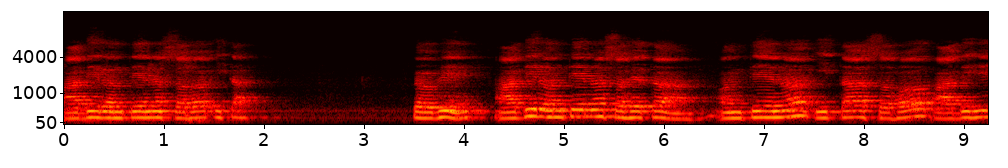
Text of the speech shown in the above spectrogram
आदि अंत्यन सह इता। तो अभी आदि अंत्यन सहेता अंत्यन इता सह आदि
